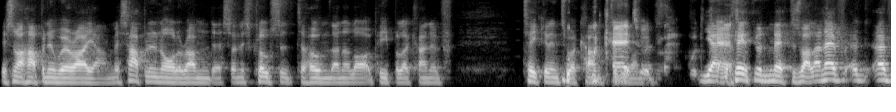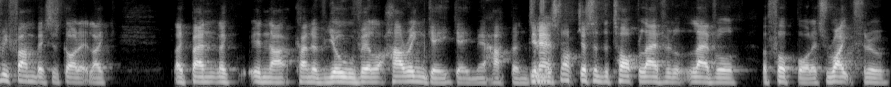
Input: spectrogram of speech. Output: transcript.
It's not happening where I am. It's happening all around us, and it's closer to home than a lot of people are kind of taking into account. Would care be to admit. Yeah, care it's to admit as well. And every every fan base has got it. Like like Ben, like in that kind of Yeovil Haringey game, it happened. Yeah. It's not just at the top level level of football. It's right through.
